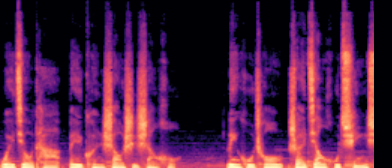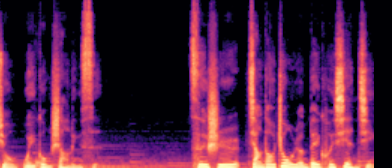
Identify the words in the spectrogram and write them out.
为救他被困少室山后，令狐冲率江湖群雄围攻少林寺。此时讲到众人被困陷阱，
